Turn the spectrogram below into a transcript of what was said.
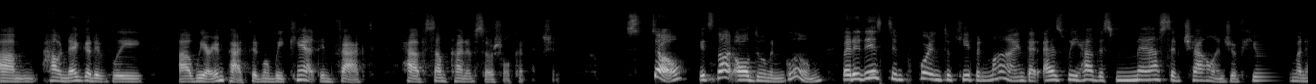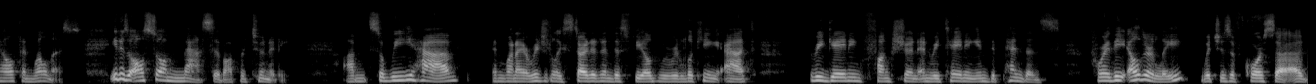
um, how negatively uh, we are impacted when we can't, in fact, have some kind of social connection. So it's not all doom and gloom, but it is important to keep in mind that as we have this massive challenge of human health and wellness, it is also a massive opportunity. Um, so we have, and when I originally started in this field, we were looking at regaining function and retaining independence. For the elderly, which is, of course, a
